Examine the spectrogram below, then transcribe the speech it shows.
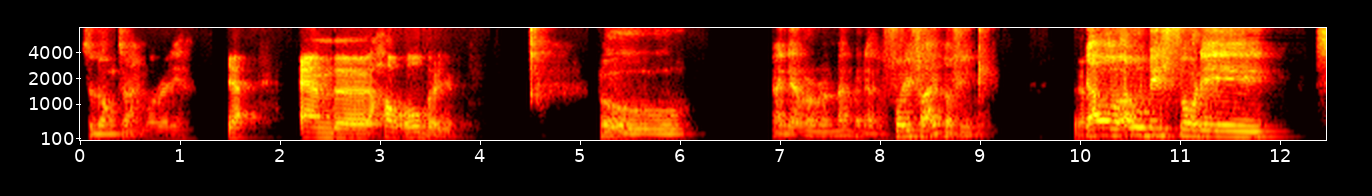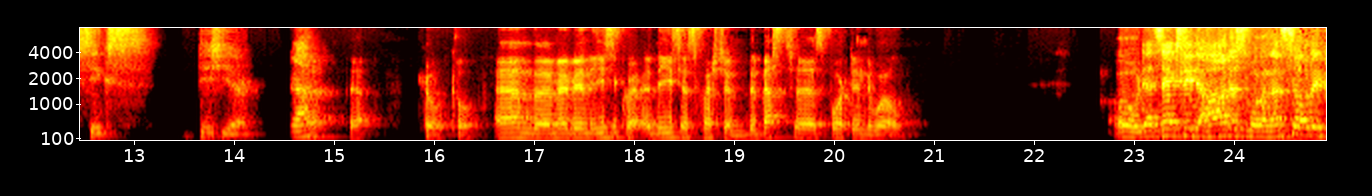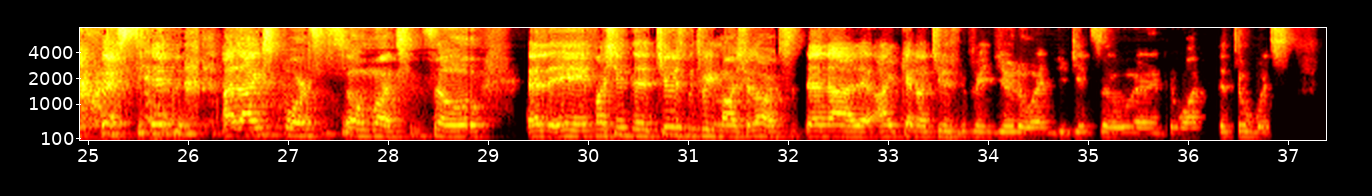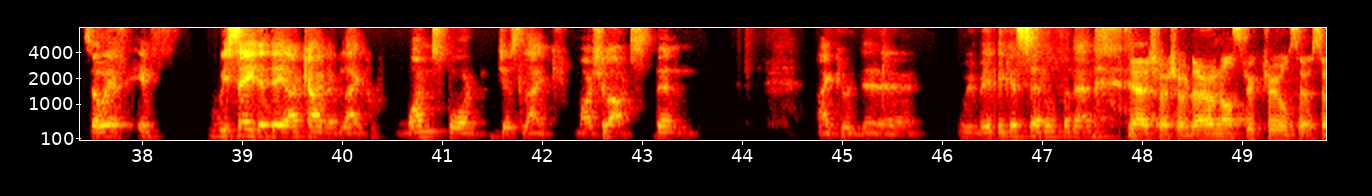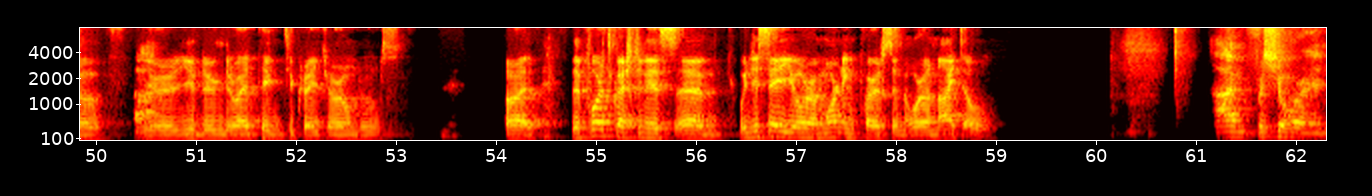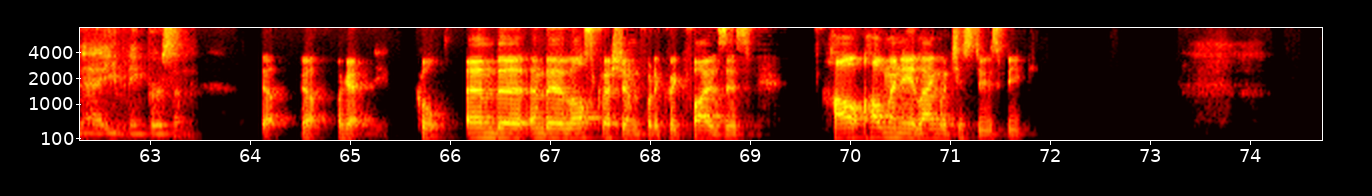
it's a long time already. Yeah, and uh, how old are you? Oh, I never remember that. 45, I think. Yeah. Yeah, I will, I will be 46 this year. Yeah. Yeah, yeah. Cool, cool. And uh, maybe an easy, the easiest question: the best uh, sport in the world. Oh, that's actually the hardest one. I saw the question. I like sports so much. So, and if I should uh, choose between martial arts, then I I cannot choose between judo and jiu-jitsu, the one, the two which. So if if we say that they are kind of like one sport, just like martial arts, then I could uh, we maybe can settle for that. yeah, sure, sure. There are no strict rules here, so uh, you're you're doing the right thing to create your own rules. All right. The fourth question is: um, Would you say you're a morning person or a night owl? I'm for sure an uh, evening person. Yeah. Yeah. Okay. Cool. And uh, and the last question for the quick fives is: How how many languages do you speak?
